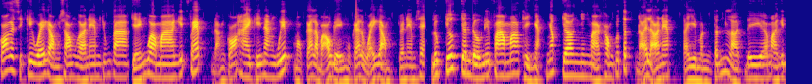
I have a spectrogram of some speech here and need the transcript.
Có cái skill quẩy gồng xong rồi anh em chúng ta chuyển qua ma git phép đặng có hai kỹ năng whip một cái là bảo điện một cái là quẩy gồng. Cho anh em xem. Lúc trước trên đường đi farm á, thì nhặt nhóc trơn nhưng mà không có tích để lại anh em. Tại vì mình tính là đi ma git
